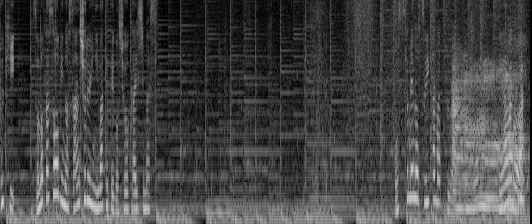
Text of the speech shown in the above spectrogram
武器、その他装備の3種類に分けてご紹介します。おすすめの追加マップは、エアワロア、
